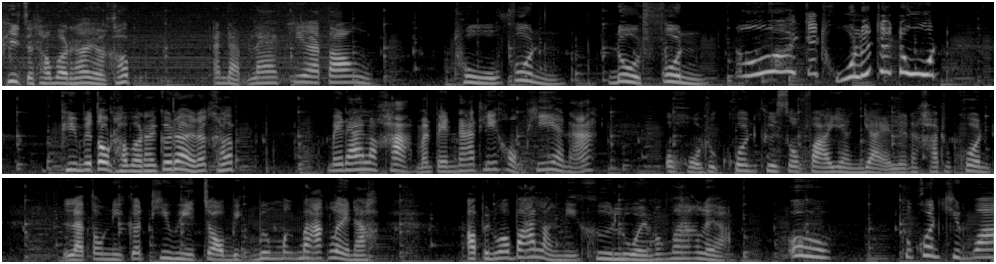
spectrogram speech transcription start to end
พี่จะทำอะไรอะครับ อันดับแรกพี่จะต้อง ถูฝุ่น ดูดฝุ่นโอ้ยจะถูหรือจะดูด พี่ไม่ต้องทำอะไรก็ได้นะครับ ไม่ได้หรอกค่ะ มันเป็นหน้าที่ของพี่อะนะ โอ้โห ทุกคนคือโซฟาอย่างใหญ่เลยนะคะ ทุกคน และตรงนี้ก็ทีวีจอบิ๊กบึ้มมากๆเลยนะ เอาเป็นว่าบ้านหลังนี้คือรวยมากๆเลยอะโอ้ทุกคนคิดว่า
